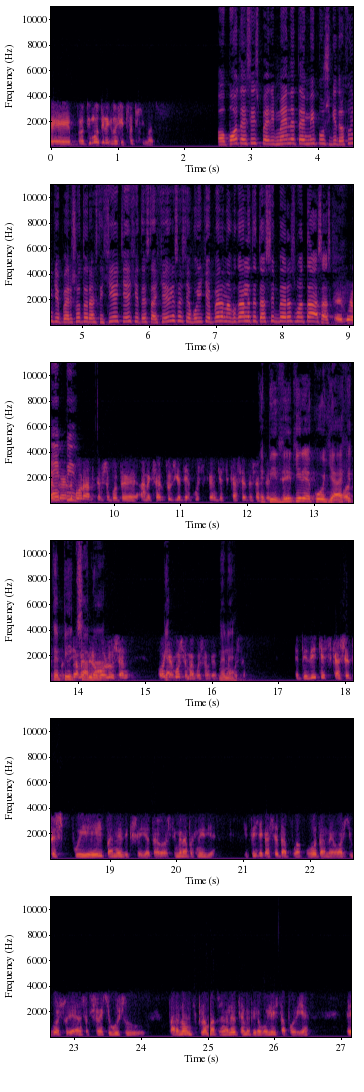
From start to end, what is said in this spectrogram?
ε, προτιμώ την εκδοχή του ατυχήματος. Οπότε εσείς περιμένετε μήπως συγκεντρωθούν και περισσότερα στοιχεία και έχετε στα χέρια σας και από εκεί και πέρα να βγάλετε τα συμπέρασματά σας. Ε, δεν, δεν μπορώ να πιστέψω ποτέ, ανεξαρτήτως γιατί ακούστηκαν και στις κασέτες αυτές. Επειδή κύριε Κούγια έχετε πει ξανά. Όχι, Και- ακούστε με, ακούστε με. Ναι, ναι. ακούστε με. Επειδή και στις κασέτες που η ΕΕΠ ανέδειξε για τα αστημένα παιχνίδια, υπήρχε κασέτα που ακουγόταν ο αρχηγός του, ένας από τους αρχηγούς του παρανόμου κυκλώματος να λέει ότι θα με πυροβολήσει τα πόδια. Ε,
